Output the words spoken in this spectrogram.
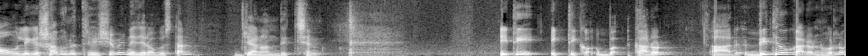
আওয়ামী লীগের সভানেত্রী হিসেবে নিজের অবস্থান জানান দিচ্ছেন। এটি একটি কারণ। আর দ্বিতীয় কারণ হলো,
